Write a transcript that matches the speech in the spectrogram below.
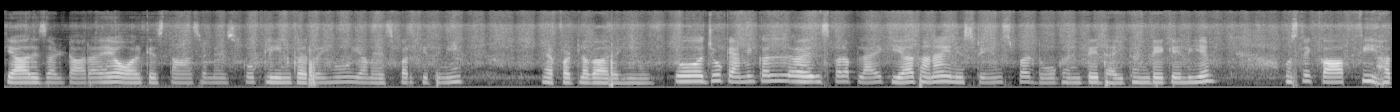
क्या रिज़ल्ट आ रहा है और किस तरह से मैं इसको क्लीन कर रही हूँ या मैं इस पर कितनी एफ़र्ट लगा रही हूँ। तो जो केमिकल इस पर अप्लाई किया था ना इन स्टेन्स पर दो घंटे, ढाई घंटे के लिए, उसने काफ़ी हद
